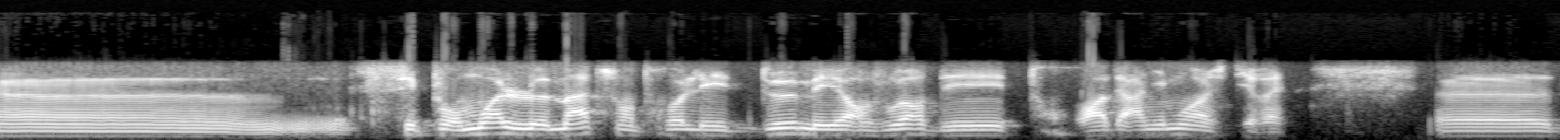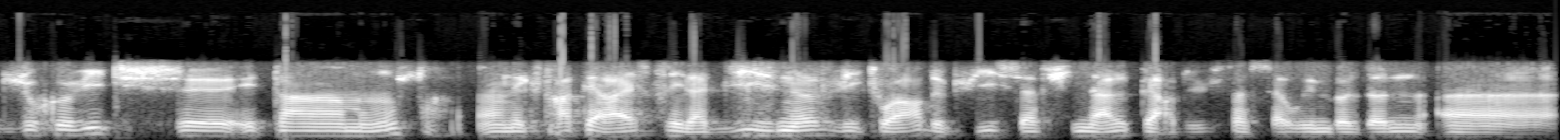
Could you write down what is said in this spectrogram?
Euh, c'est pour moi le match entre les deux meilleurs joueurs des trois derniers mois, je dirais. Euh, Djokovic est un monstre, un extraterrestre. Il a 19 victoires depuis sa finale perdue face à Wimbledon, euh,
